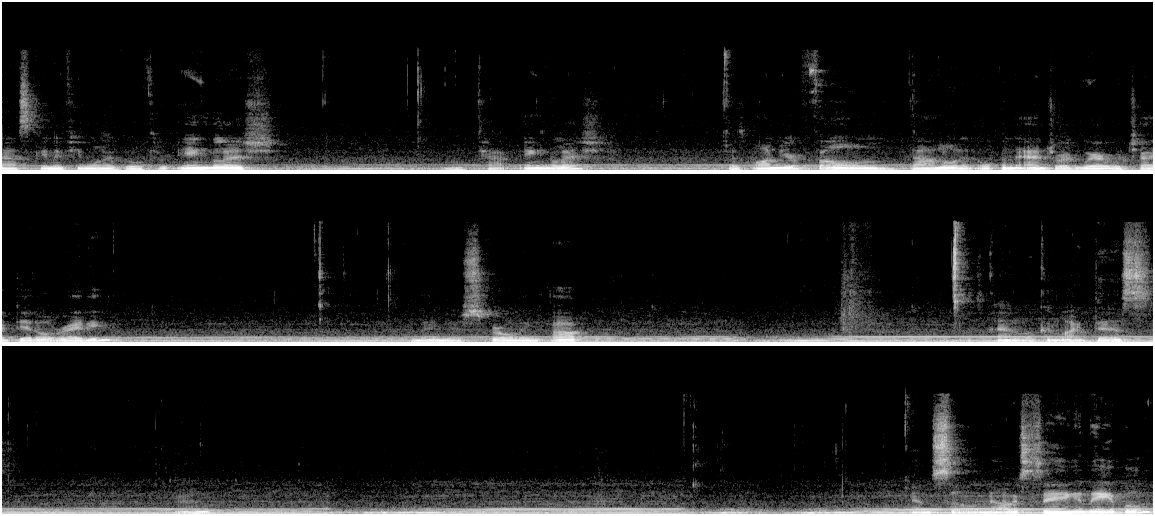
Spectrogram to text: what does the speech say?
Asking if you want to go through English. I'll tap English. Just on your phone, download and open Android Wear, which I did already. And then you're scrolling up. It's kind of looking like this. Okay. And so now it's saying enable.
